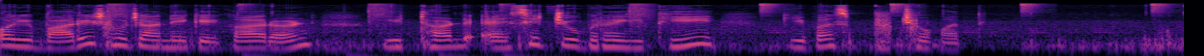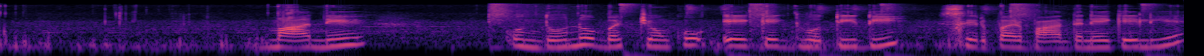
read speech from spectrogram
और ये बारिश हो जाने के कारण ये ठंड ऐसे चुभ रही थी कि बस पूछो मत। माँ ने उन दोनों बच्चों को एक एक धोती दी सिर पर बांधने के लिए।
